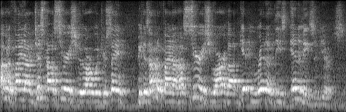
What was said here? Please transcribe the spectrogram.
I'm going to find out just how serious you are what you're saying because I'm going to find out how serious you are about getting rid of these enemies of yours.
